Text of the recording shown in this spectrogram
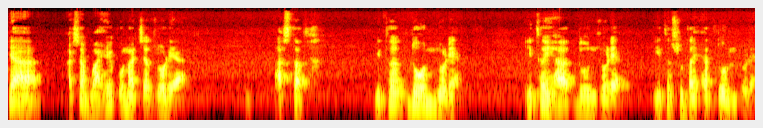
ह्या अशा बाह्यकोनाच्या जोड्या असतात. इथं दोन जोड्या इथं ह्या दोन जोड्या इथं सुद्धा ह्या दोन जोड्या.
